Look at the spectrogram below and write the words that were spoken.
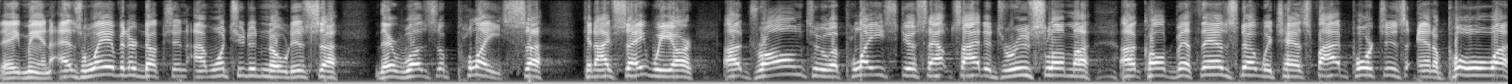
Amen. As a way of introduction, I want you to notice uh, there was a place. Uh, can I say we are uh, drawn to a place just outside of Jerusalem uh, uh, called Bethesda, which has five porches and a pool. Uh,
